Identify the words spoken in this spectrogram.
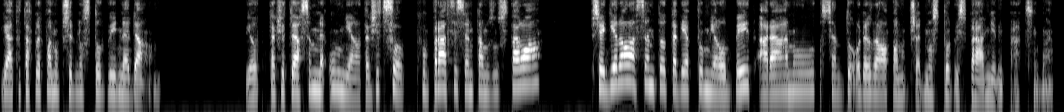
Já to takhle panu přednostovi nedám. Jo, takže to já jsem neuměla. Takže co, po práci jsem tam zůstala, předělala jsem to tak, jak to mělo být a ráno jsem to odedala panu přednostovi správně vypracovat.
